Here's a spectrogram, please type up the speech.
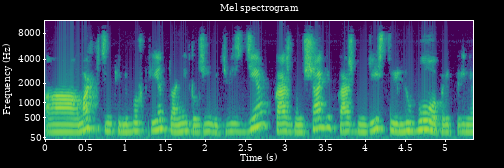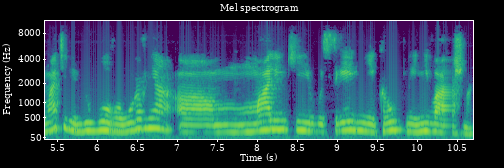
а, маркетинг и любовь к клиенту, они должны быть везде, в каждом шаге, в каждом действии любого предпринимателя, любого уровня, а, маленькие вы, средние, крупные, неважно.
